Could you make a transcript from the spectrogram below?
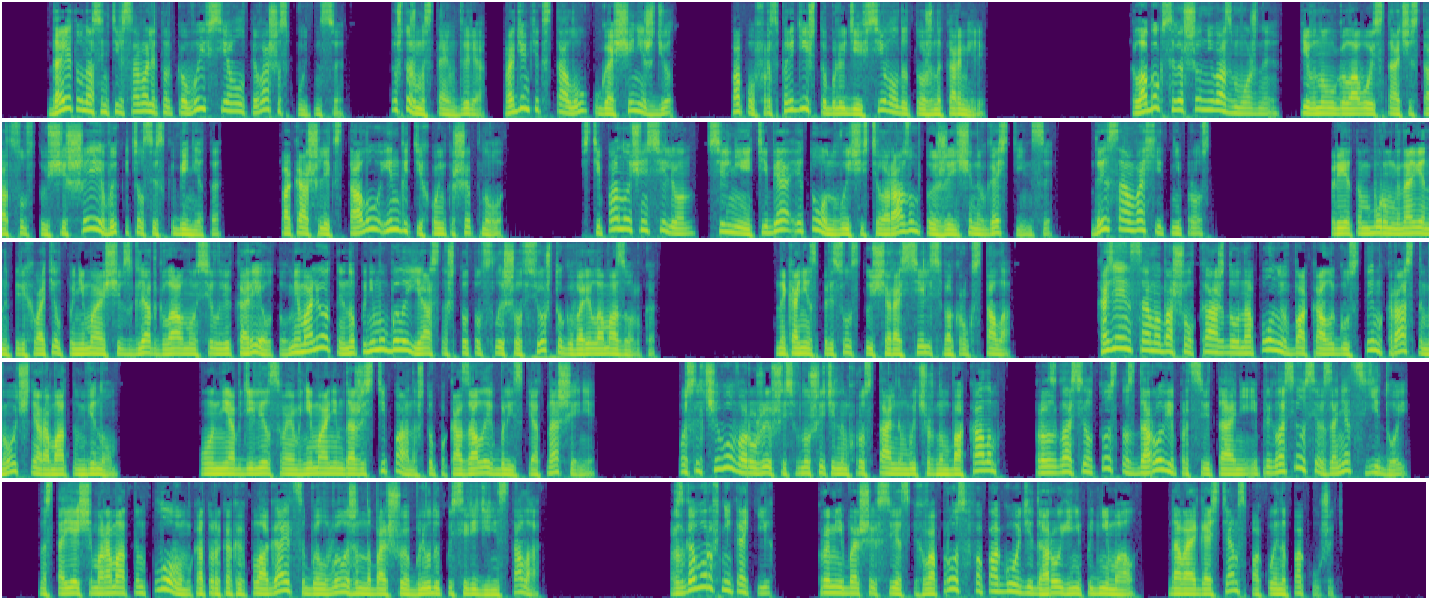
До этого нас интересовали только вы, Всеволод, и ваша спутница. Ну что ж мы стоим в дверях? Пройдемте к столу, угощение ждет. Попов, распорядись, чтобы людей Всеволода тоже накормили. Колобок совершил невозможное. Кивнул головой с начисто отсутствующей шеи выкатился из кабинета. Пока шли к столу, Инга тихонько шепнула. «Степан очень силен. Сильнее тебя, это он вычистил разум той женщины в гостинице. Да и сам Вахид непрост. При этом Бур мгновенно перехватил понимающий взгляд главного силовика Реуту, мимолетный, но по нему было ясно, что тот слышал все, что говорила Амазонка. Наконец присутствующие расселись вокруг стола. Хозяин сам обошел каждого, наполнив бокалы густым, красным и очень ароматным вином. Он не обделил своим вниманием даже Степана, что показало их близкие отношения. После чего, вооружившись внушительным хрустальным вычурным бокалом, провозгласил тост о здоровье и процветании и пригласил всех заняться едой. Настоящим ароматным пловом, который, как и полагается, был выложен на большое блюдо посередине стола. Разговоров никаких, кроме небольших светских вопросов о погоде, дороги не поднимал, давая гостям спокойно покушать.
